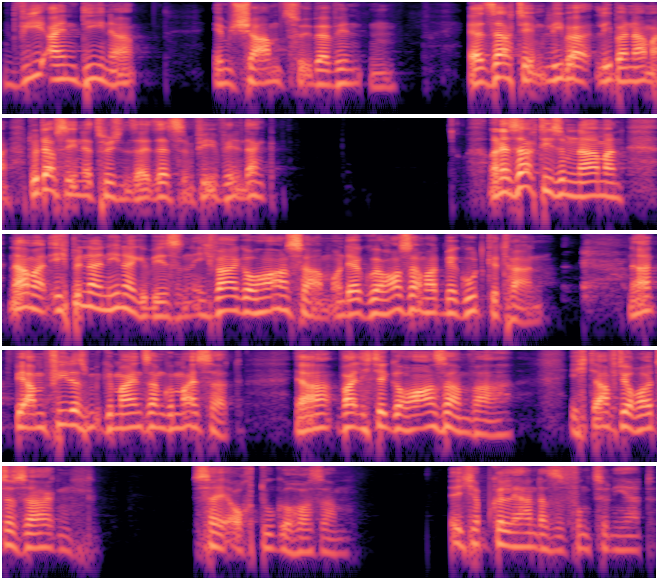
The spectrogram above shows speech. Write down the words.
wie ein Diener im Scham zu überwinden. Er sagte ihm, lieber, lieber Naaman, du darfst dich in der Zwischenzeit setzen, vielen, vielen Dank. Und er sagt diesem Naaman, Naaman, ich bin dein Diener gewesen, ich war gehorsam und der Gehorsam hat mir gut getan. Na, wir haben vieles gemeinsam gemeistert, ja, weil ich dir gehorsam war. Ich darf dir heute sagen, sei auch du gehorsam. Ich habe gelernt, dass es funktioniert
